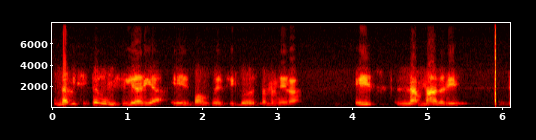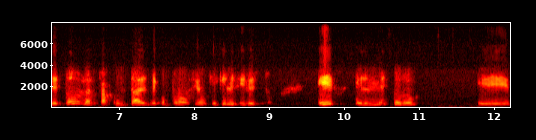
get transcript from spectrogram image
La visita domiciliaria es, vamos a decirlo de esta manera, es la madre de todas las facultades de comprobación. ¿Qué quiere decir esto? Es el método eh,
